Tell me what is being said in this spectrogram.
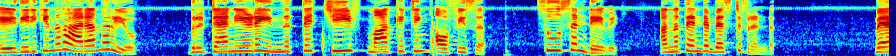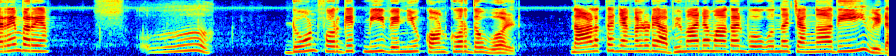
എഴുതിയിരിക്കുന്നത് ആരാന്നറിയോ? ബ്രിട്ടാനിയയുടെ ഇന്നത്തെ chief marketing officer Susan David അന്നത്തെ എന്റെ ബെസ്റ്റ് ഫ്രണ്ട്. വേറെയും പറയാം. Don't forget me when you conquer the world നാളത്തെ ഞങ്ങളുടെ അഭിമാനമാകാൻ പോകുന്ന ചങ്ങാതി വിട.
